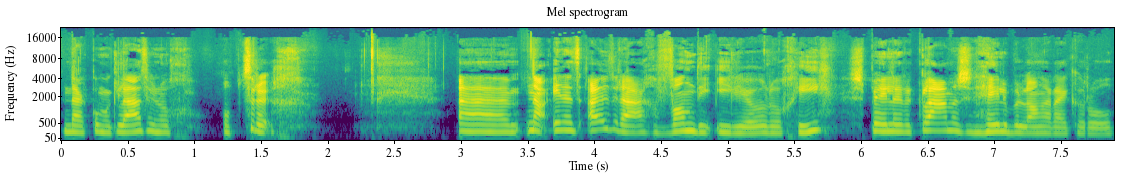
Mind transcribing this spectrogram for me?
En daar kom ik later nog op terug. Uh, nou, in het uitdragen van die ideologie spelen reclames een hele belangrijke rol.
